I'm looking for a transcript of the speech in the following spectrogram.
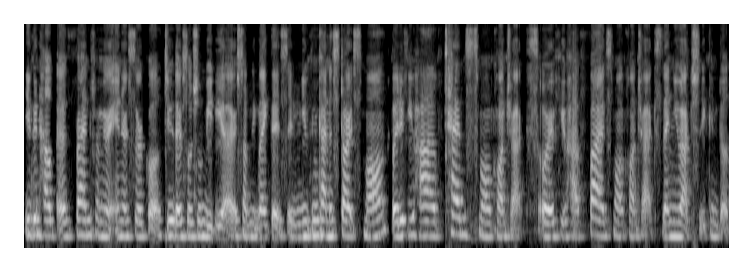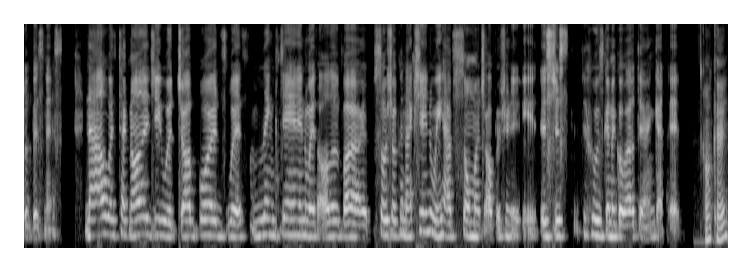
you can help a friend from your inner circle do their social media or something like this. And you can kind of start small. But if you have 10 small contracts or if you have five small contracts, then you actually can build a business. Now with technology, with job boards, with LinkedIn, with all of our social connection, we have so much opportunity. It's just who's going to go out there and get it. Okay.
